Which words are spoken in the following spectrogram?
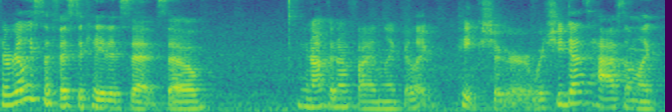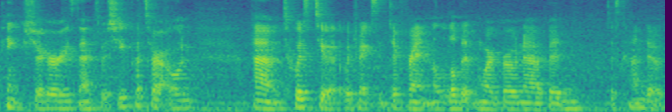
They're really sophisticated scents, so you're not gonna find like they're like pink sugar, which she does have some like pink sugary scents, but she puts her own um, twist to it, which makes it different and a little bit more grown up and just kind of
